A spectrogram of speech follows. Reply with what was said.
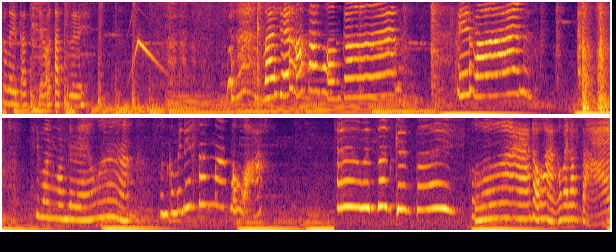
ก็เลยตัดสินใจว่าตัดไปเลย มาช่วยเขาตัดผมก่อนพี่บอลพี่บอลงอนไปแล้วอะมันก็ไม่ได้สั้นมากปะวะเออมันสั้นเกินไปโอ้โทรหาก็ไม่รับสาย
